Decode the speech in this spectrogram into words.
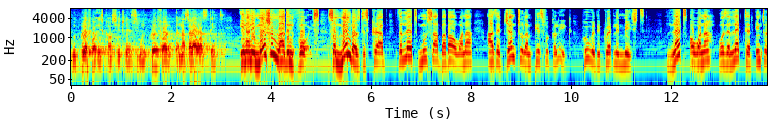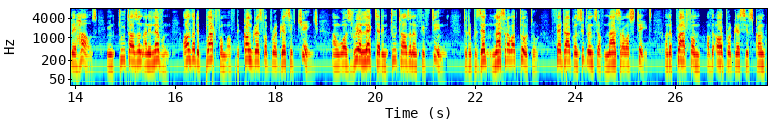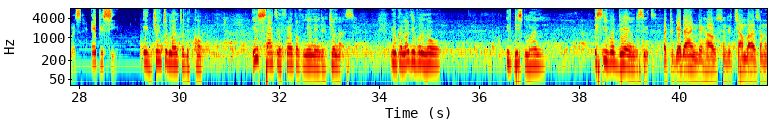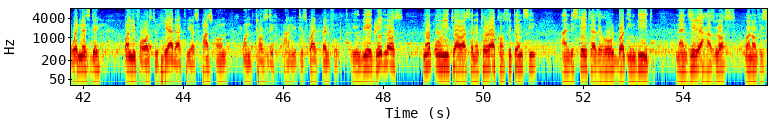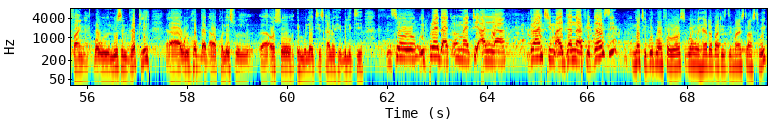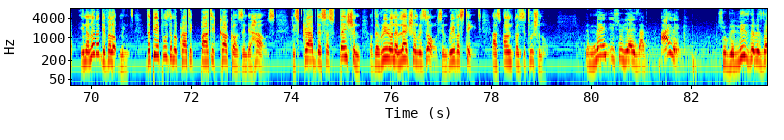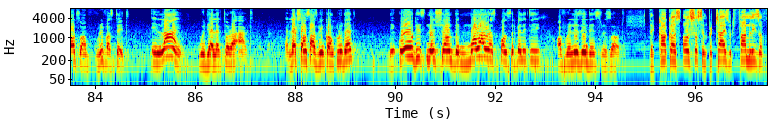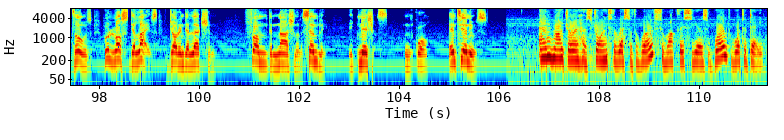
We pray for his constituency. We pray for the Nasarawa state. In an emotion-laden voice, some members describe the late Musa Baba Owana as a gentle and peaceful colleague who will be greatly missed. Let Owana was elected into the House in 2011 under the platform of the Congress for Progressive Change and was re-elected in 2015 to represent Nasarawa Toto, Federal Constituency of Nasarawa State, on the platform of the All Progressives Congress, APC. A gentleman to the core. He sat in front of me in the chambers. You cannot even know if this man is even there on the seat. We're together in the house, in the chambers on Wednesday, only for us to hear that he has passed on on Thursday, and it is quite painful. It will be a great loss, not only to our senatorial constituency and the state as a whole, but indeed, Nigeria has lost one of his finest. But we will lose him greatly. Uh, we hope that our colleagues will uh, also emulate his kind of humility. And so we pray that Almighty Allah grant him Al-Jannah Firdausi. Not a good one for us when we heard about his demise last week. In another development, the People's Democratic Party caucus in the House described the suspension of the rerun election results in River State as unconstitutional. The main issue here is that INEC should release the results of River State in line with the Electoral Act. Elections has been concluded. They owe this nation the moral responsibility of releasing this result. The caucus also sympathized with families of those who lost their lives during the election. From the National Assembly, Ignatius Nkwo, NTA News. And Nigeria has joined the rest of the world to mark this year's World Water Day.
